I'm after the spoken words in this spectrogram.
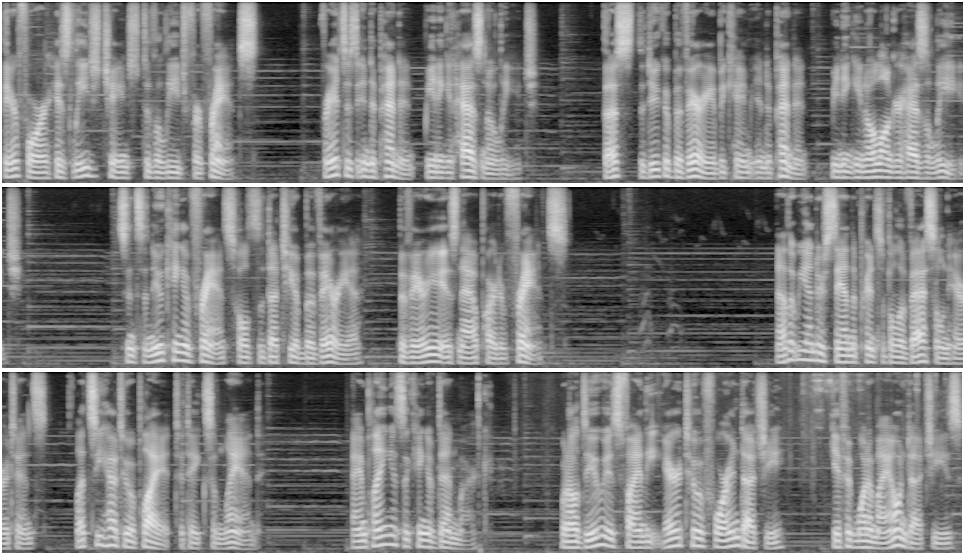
Therefore, his liege changed to the liege for France. France is independent, meaning it has no liege. Thus, the Duke of Bavaria became independent, meaning he no longer has a liege. Since the new King of France holds the Duchy of Bavaria, Bavaria is now part of France. Now that we understand the principle of vassal inheritance, let's see how to apply it to take some land. I am playing as the King of Denmark. What I'll do is find the heir to a foreign duchy, give him one of my own duchies,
